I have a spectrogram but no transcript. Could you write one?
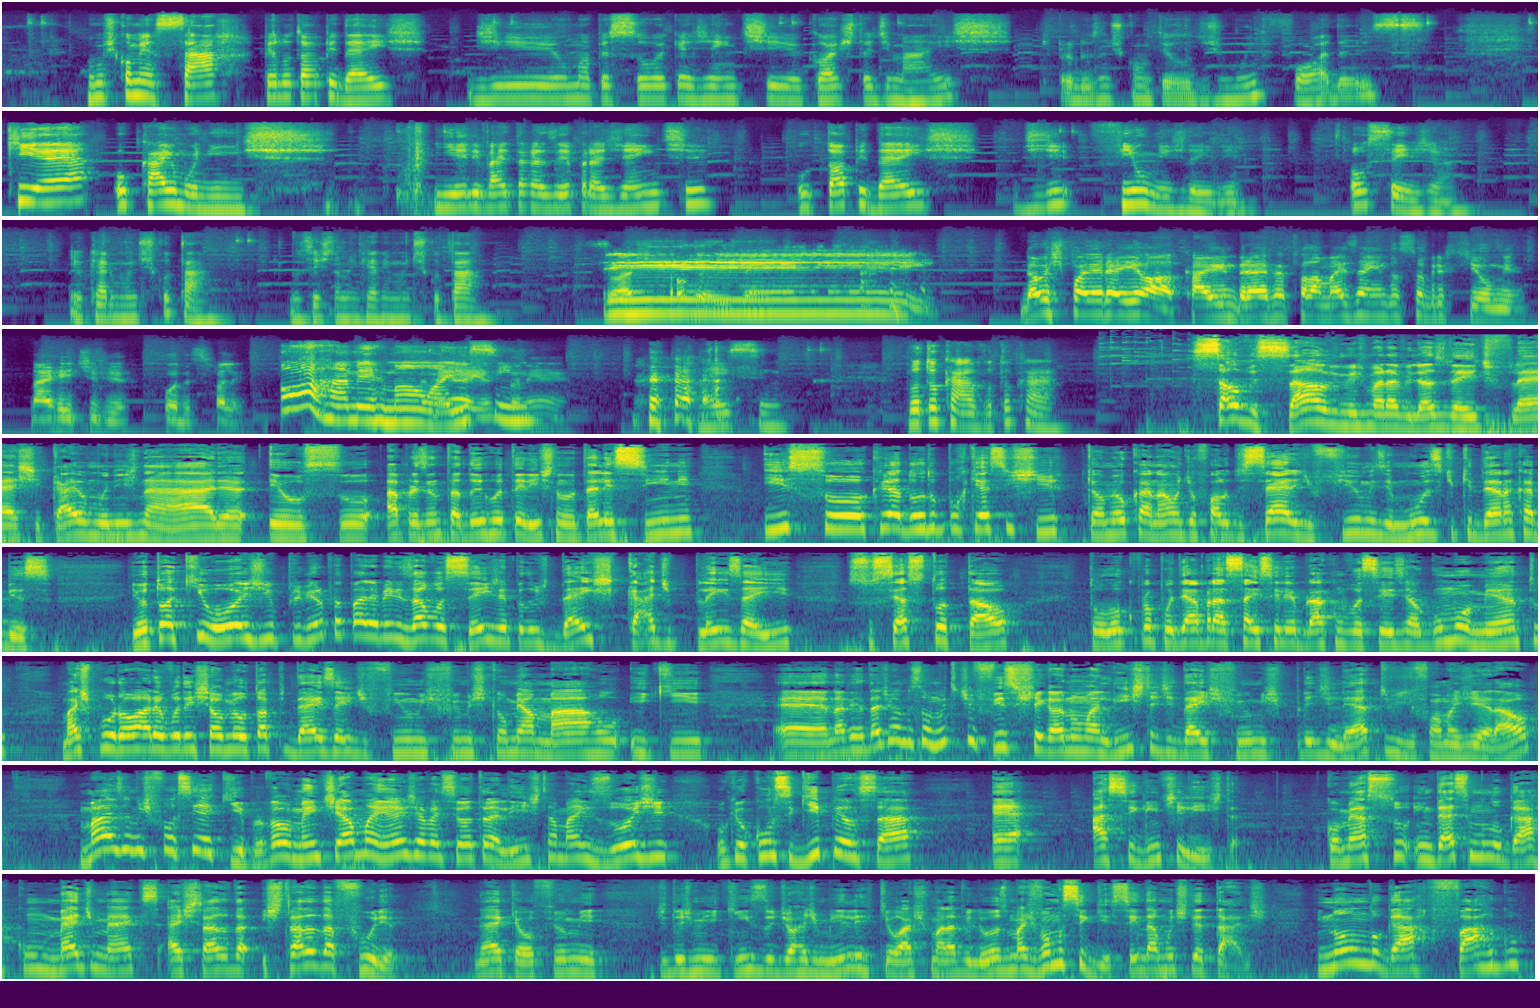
Vamos começar pelo top 10 de uma pessoa que a gente gosta demais, que produz uns conteúdos muito fodas, que é o Caio Muniz e ele vai trazer pra gente o top 10 de filmes dele. Ou seja, eu quero muito escutar. Vocês também querem muito escutar? Sim! Dá um spoiler aí, ó. Caio em breve vai falar mais ainda sobre filme na RTV. Foda-se, falei. Porra, meu irmão, aí, aí, sim. Aí. aí sim. Vou tocar, vou tocar. Salve, salve, meus maravilhosos da Hit Flash, Caio Muniz na área. Eu sou apresentador e roteirista no Telecine e sou criador do Porquê Assistir, que é o meu canal onde eu falo de séries, de filmes e música, o que der na cabeça. E eu tô aqui hoje, primeiro para parabenizar vocês, né, pelos 10k de plays aí, sucesso total. Tô louco para poder abraçar e celebrar com vocês em algum momento, mas por hora eu vou deixar o meu top 10 aí de filmes, filmes que eu me amarro e que é, na verdade, é uma missão muito difícil chegar numa lista de 10 filmes prediletos de forma geral. Mas eu me esforcei aqui. Provavelmente amanhã já vai ser outra lista, mas hoje o que eu consegui pensar é a seguinte lista. Começo em décimo lugar com Mad Max, A Estrada da, Estrada da Fúria, né? Que é o filme de 2015 do George Miller, que eu acho maravilhoso. Mas vamos seguir, sem dar muitos detalhes. Em nono lugar, Fargo.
